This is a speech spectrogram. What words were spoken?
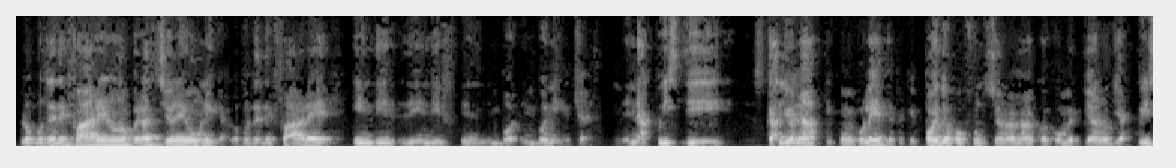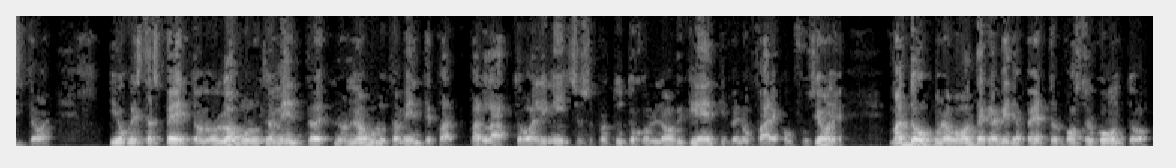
lo potete fare in un'operazione unica, lo potete fare in, in, in, cioè in acquisti scaglionati come volete, perché poi dopo funzionano anche come piano di acquisto. Eh. Io questo aspetto non l'ho volutamente, non ne ho volutamente par- parlato all'inizio, soprattutto con i nuovi clienti, per non fare confusione, ma dopo, una volta che avete aperto il vostro conto,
